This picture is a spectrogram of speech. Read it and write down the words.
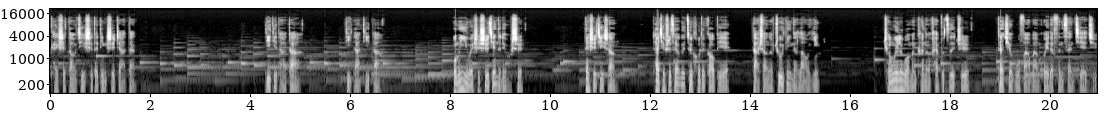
开始倒计时的定时炸弹，滴滴答答，滴答滴答。我们以为是时间的流逝，但实际上，它就是在为最后的告别打上了注定的烙印，成为了我们可能还不自知，但却无法挽回的分散结局。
